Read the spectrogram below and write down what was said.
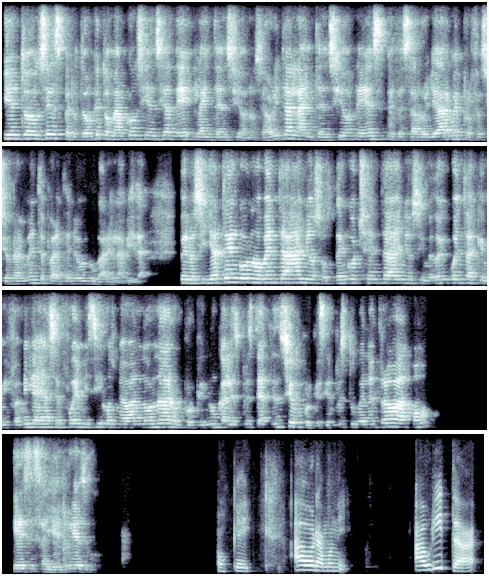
Y entonces, pero tengo que tomar conciencia de la intención. O sea, ahorita la intención es de desarrollarme profesionalmente para tener un lugar en la vida. Pero si ya tengo 90 años o tengo 80 años y me doy cuenta que mi familia ya se fue, mis hijos me abandonaron porque nunca les presté atención, porque siempre estuve en el trabajo, ese es ahí el riesgo. Ok. Ahora, Moni, ahorita,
